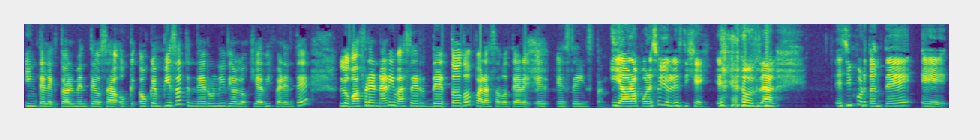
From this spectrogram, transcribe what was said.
intelectualmente, o sea, o que, o que empieza a tener una ideología diferente, lo va a frenar y va a hacer de todo para sabotear e- ese instante. Y ahora por eso yo les dije, o sea, es importante eh,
